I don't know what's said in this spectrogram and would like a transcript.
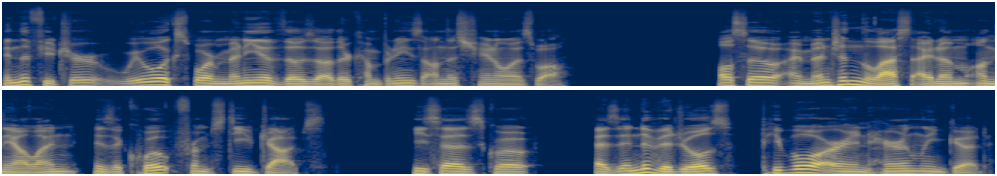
In the future, we will explore many of those other companies on this channel as well. Also, I mentioned the last item on the outline is a quote from Steve Jobs. He says, quote, "As individuals, people are inherently good.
